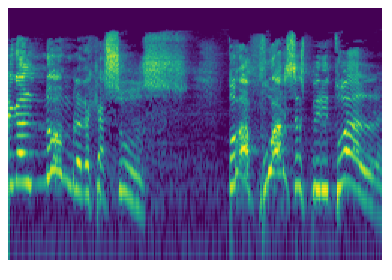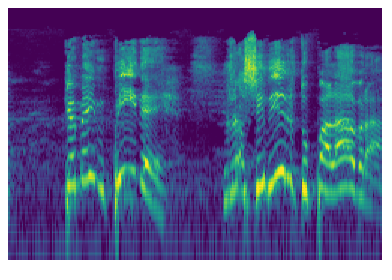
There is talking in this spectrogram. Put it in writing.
en el nombre de Jesús. Toda fuerza espiritual que me impide recibir tu palabra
